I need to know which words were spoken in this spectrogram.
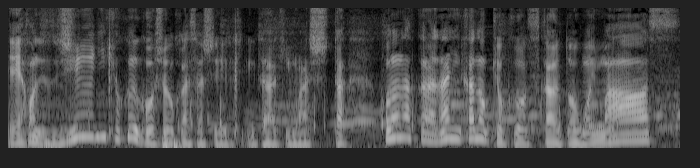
えー、本日12曲ご紹介させていただきました。この中から何かの曲を使うと思います。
